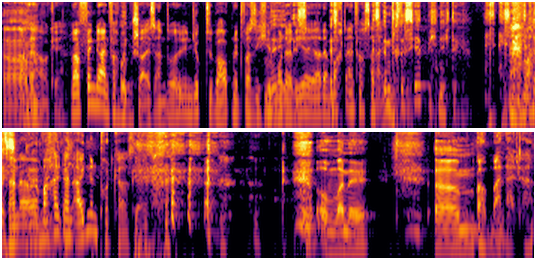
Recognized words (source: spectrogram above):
Ach Ähm, ja, okay. Da fängt er einfach mit dem Scheiß an. Du, ihn juckt überhaupt nicht, was ich hier Nee, moderiere. es- ja, der es- macht einfach sein eigenes interessiert mich nicht, Digga. Es. Mach, dann, äh, mach halt deinen eigenen Podcast. Ja. Oh Mann, ey. Ähm, Oh Mann, Alter.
